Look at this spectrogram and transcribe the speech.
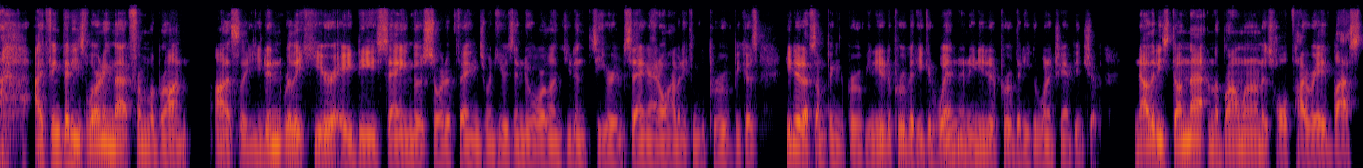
I think that he's learning that from LeBron. Honestly, you didn't really hear AD saying those sort of things when he was in New Orleans. You didn't hear him saying, I don't have anything to prove because he did have something to prove. He needed to prove that he could win and he needed to prove that he could win a championship. Now that he's done that, and LeBron went on his whole tirade last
